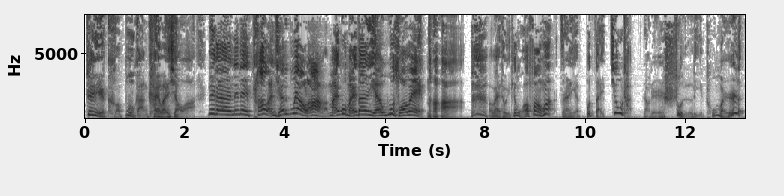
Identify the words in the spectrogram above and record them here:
这可不敢开玩笑啊！那个，那那茶碗钱不要了啊，买不买单也无所谓。哈哈，外头一听我放话，自然也不再纠缠，让这人顺利出门了。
